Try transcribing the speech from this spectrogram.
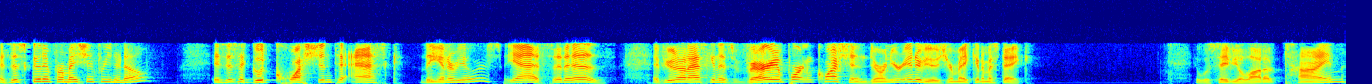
Is this good information for you to know? Is this a good question to ask the interviewers? Yes, it is. If you're not asking this very important question during your interviews, you're making a mistake. It will save you a lot of time.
